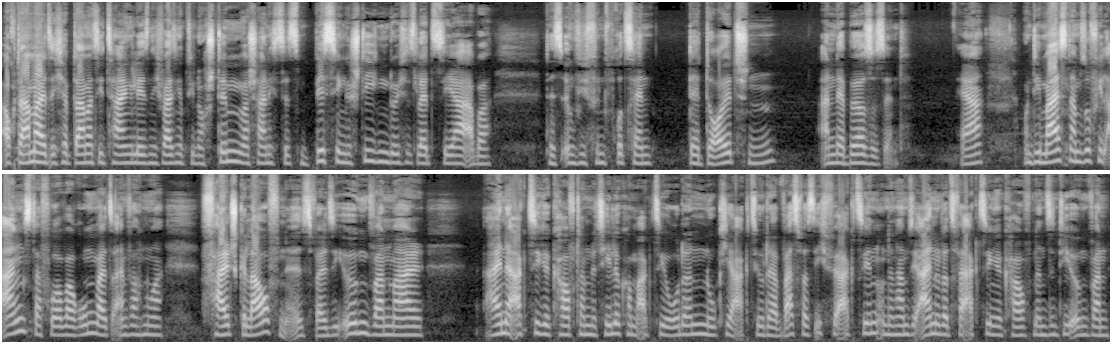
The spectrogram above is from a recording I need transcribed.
auch damals, ich habe damals die Zahlen gelesen, ich weiß nicht, ob die noch stimmen, wahrscheinlich ist jetzt ein bisschen gestiegen durch das letzte Jahr, aber dass irgendwie fünf Prozent der Deutschen an der Börse sind. Ja, und die meisten haben so viel Angst davor. Warum? Weil es einfach nur falsch gelaufen ist, weil sie irgendwann mal eine Aktie gekauft haben, eine Telekom-Aktie oder eine Nokia-Aktie oder was weiß ich für Aktien und dann haben sie ein oder zwei Aktien gekauft und dann sind die irgendwann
